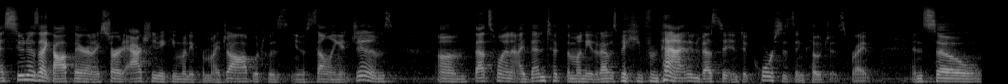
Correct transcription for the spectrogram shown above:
as soon as I got there and I started actually making money from my job, which was you know selling at gyms, um, that's when I then took the money that I was making from that and invested into courses and coaches, right? And so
